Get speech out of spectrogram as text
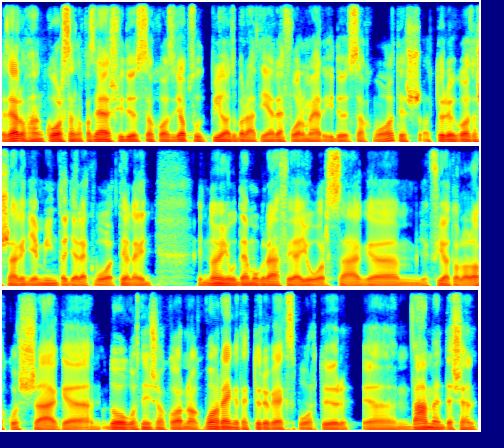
Az Erdogan korszaknak az első időszaka az egy abszolút piacbarát ilyen reformer időszak volt, és a török gazdaság egy ilyen mintagyerek volt. Tényleg egy, egy nagyon jó demográfiai ország, ugye fiatal a lakosság, dolgozni is akarnak. Van rengeteg török exportőr, vámmentesen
